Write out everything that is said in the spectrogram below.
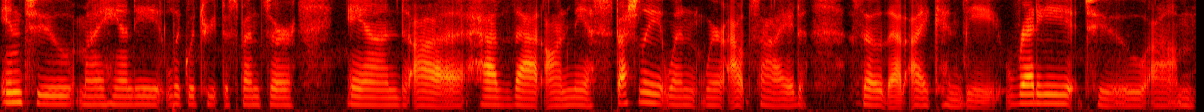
into my handy liquid treat dispenser and uh, have that on me, especially when we're outside, so that I can be ready to um,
